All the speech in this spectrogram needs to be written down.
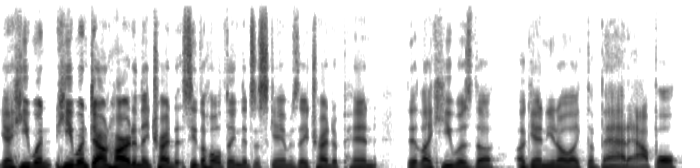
Yeah, he went he went down hard, and they tried to see the whole thing. That's a scam. Is they tried to pin that like he was the again, you know, like the bad apple.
